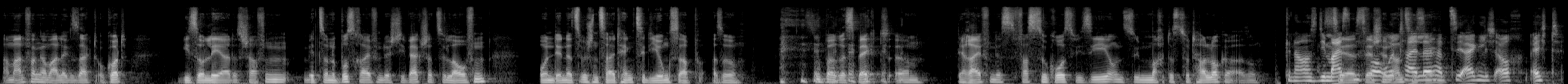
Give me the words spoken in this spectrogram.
Am Anfang haben alle gesagt, oh Gott, wie soll Lea das schaffen, mit so einem Busreifen durch die Werkstatt zu laufen? Und in der Zwischenzeit hängt sie die Jungs ab. Also super Respekt. ähm, der Reifen ist fast so groß wie sie und sie macht es total locker. Also genau, also die meisten sehr, sehr Vorurteile hat sie eigentlich auch echt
